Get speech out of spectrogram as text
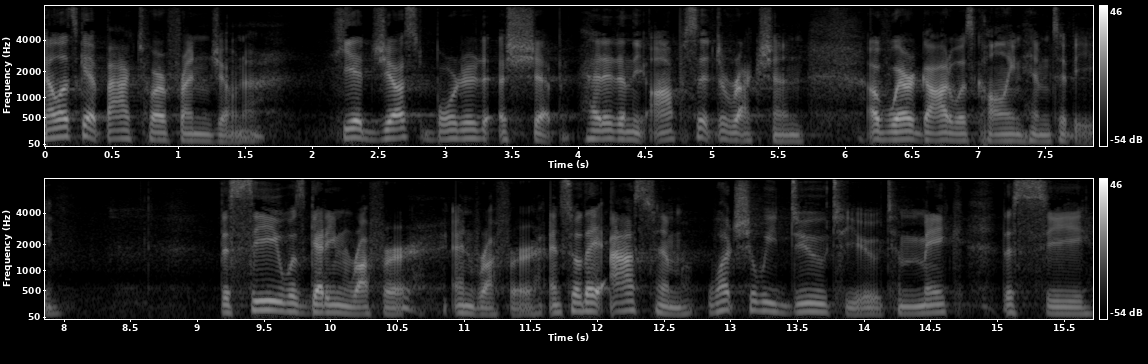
Now, let's get back to our friend Jonah. He had just boarded a ship headed in the opposite direction of where God was calling him to be. The sea was getting rougher and rougher, and so they asked him, What shall we do to you to make the sea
